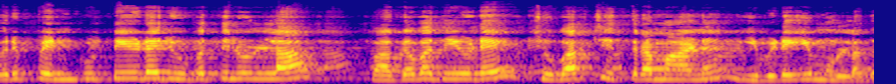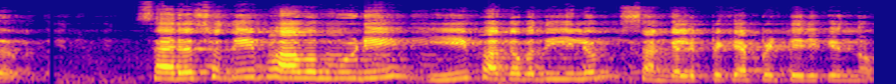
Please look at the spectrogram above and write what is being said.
ഒരു പെൺകുട്ടിയുടെ രൂപത്തിലുള്ള ഭഗവതിയുടെ ചുവർ ചിത്രമാണ് ഇവിടെയും ഉള്ളത് സരസ്വതി ഭാവം കൂടി ഈ ഭഗവതിയിലും സങ്കല്പിക്കപ്പെട്ടിരിക്കുന്നു.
